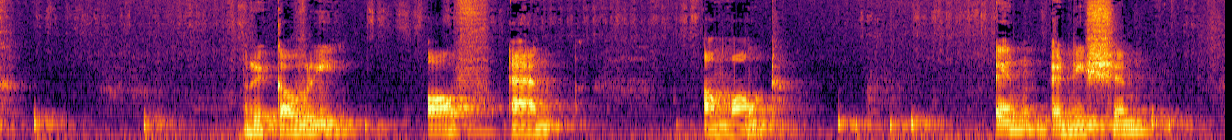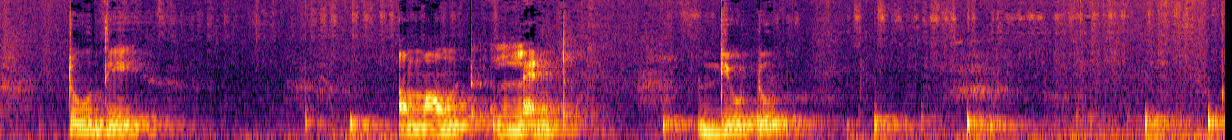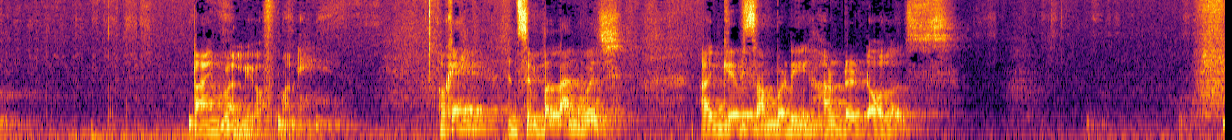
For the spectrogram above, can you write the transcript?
recovery of an amount in addition to the amount lent due to time value of money. Okay? In simple language i give somebody hundred dollars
